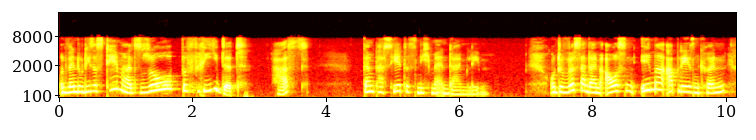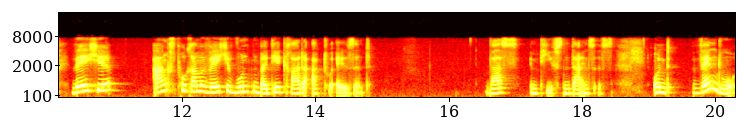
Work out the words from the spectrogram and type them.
Und wenn du dieses Thema so befriedet hast, dann passiert es nicht mehr in deinem Leben. Und du wirst an deinem Außen immer ablesen können, welche Angstprogramme, welche Wunden bei dir gerade aktuell sind. Was im tiefsten deins ist. Und wenn du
